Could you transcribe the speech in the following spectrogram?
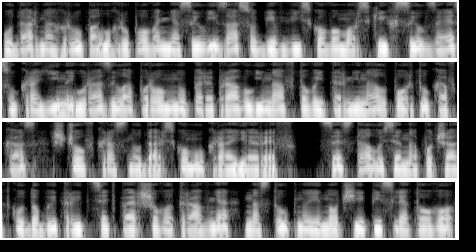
Ударна група угруповання сил і засобів військово-морських сил ЗС України уразила поромну переправу і нафтовий термінал порту Кавказ, що в Краснодарському краї РФ. Це сталося на початку доби 31 травня, наступної ночі після того,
